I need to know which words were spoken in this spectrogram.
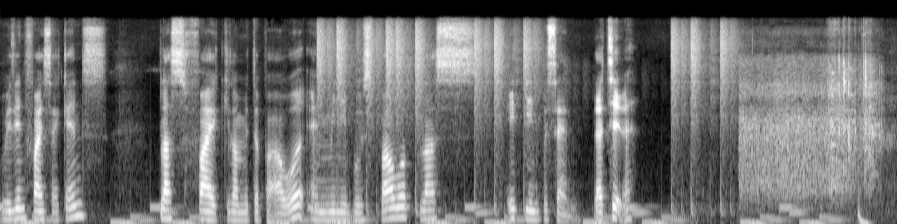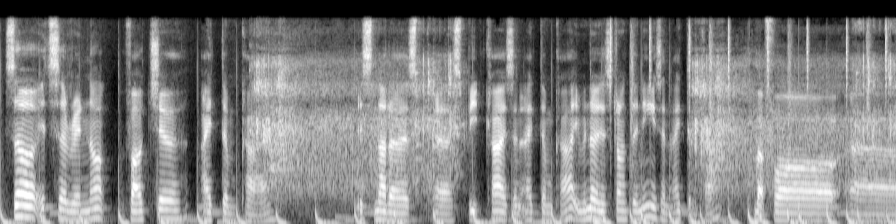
within 5 seconds plus 5 km per hour and mini boost power plus 18% that's it eh? So it's a Renault voucher item car it's not a, a, speed car it's an item car. Even though it's strong turning it's an item car. But for uh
